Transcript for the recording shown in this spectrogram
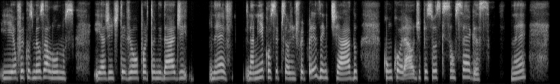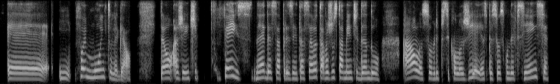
e eu fui com os meus alunos e a gente teve a oportunidade, né? Na minha concepção, a gente foi presenteado com um coral de pessoas que são cegas, né? É, e foi muito legal. Então, a gente fez né, dessa apresentação, eu estava justamente dando aula sobre psicologia e as pessoas com deficiência,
